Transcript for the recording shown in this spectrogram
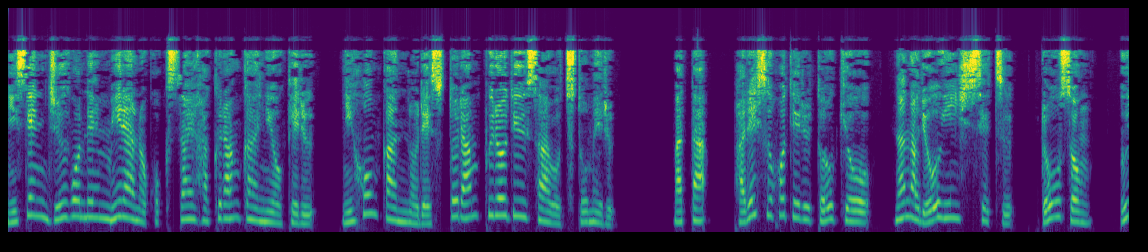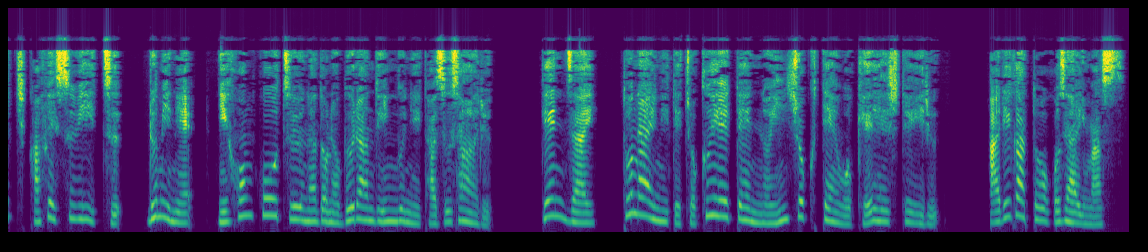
2015年ミラノ国際博覧会における日本館のレストランプロデューサーを務める。また、パレスホテル東京、7両院施設、ローソン、ウチカフェスイーツ、ルミネ、日本交通などのブランディングに携わる。現在、都内にて直営店の飲食店を経営している。ありがとうございます。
